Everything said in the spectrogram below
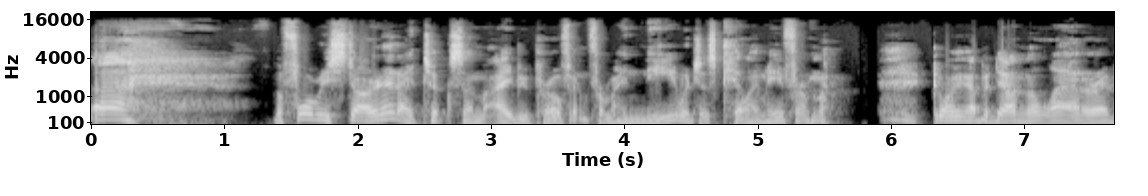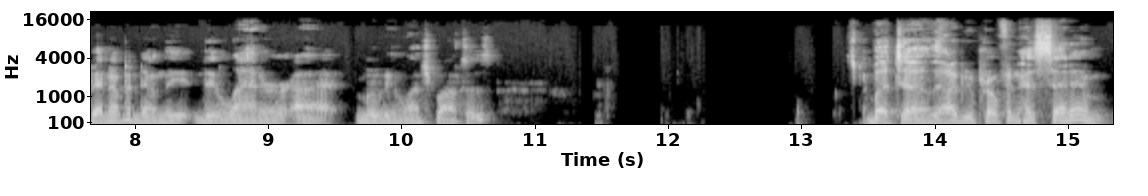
uh, before we started, I took some ibuprofen for my knee, which is killing me from going up and down the ladder. I've been up and down the, the ladder, uh, moving lunch boxes. But uh, the ibuprofen has set in.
